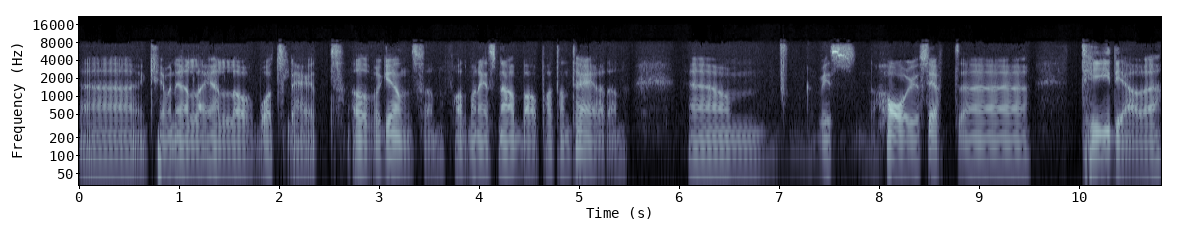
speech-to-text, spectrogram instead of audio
eh, kriminella eller brottslighet över gränsen för att man är snabbare på att hantera den. Eh, vi har ju sett eh, tidigare,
